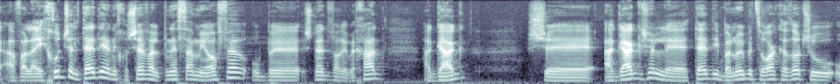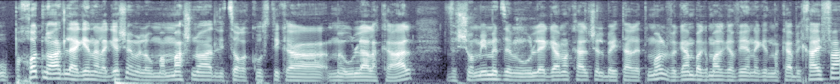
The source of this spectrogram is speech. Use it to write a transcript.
אבל האיחוד של טדי, אני חושב, על פני סמי עופר, הוא בשני דברים. אחד, הגג. שהגג של אה, טדי בנוי בצורה כזאת שהוא פחות נועד להגן על הגשם, אלא הוא ממש נועד ליצור אקוסטיקה מעולה לקהל, ושומעים את זה מעולה גם הקהל של ביתר אתמול וגם בגמר גביע נגד מכבי חיפה.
